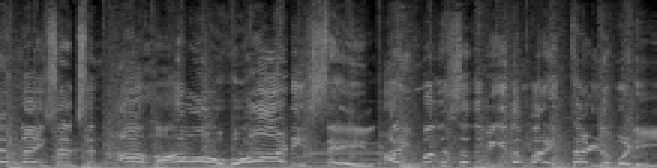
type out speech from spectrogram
சென்னை சில்க்ஸின் ஆஹா ஓஹோ ஆடி சேல். ஐம்பது சதவிகிதம் வரை தள்ளுபடி.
